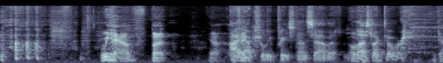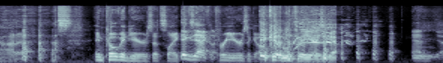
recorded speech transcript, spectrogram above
we have, but yeah. I, I think, actually preached on Sabbath oh, last October. Got it. That's, in COVID years, that's like exactly three years ago. It could have been three years ago. and yeah.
